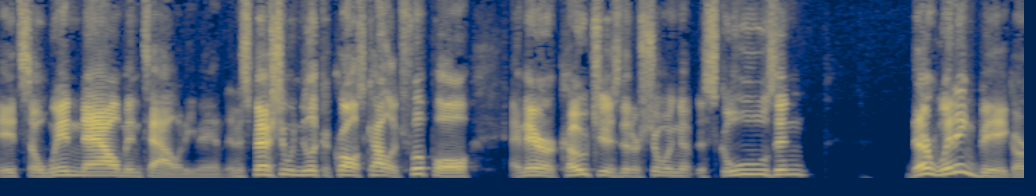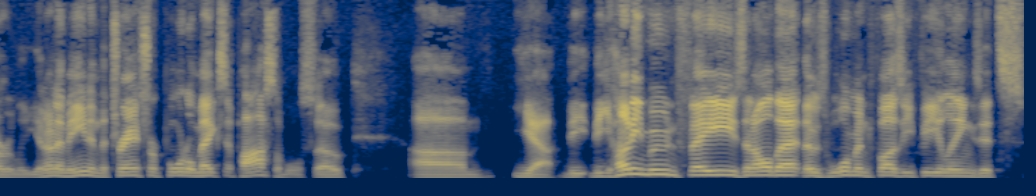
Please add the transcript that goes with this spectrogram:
it's a win now mentality, man. And especially when you look across college football and there are coaches that are showing up to schools and they're winning big early. You know what I mean? And the transfer portal makes it possible. So, um, yeah, the the honeymoon phase and all that, those warm and fuzzy feelings. It's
